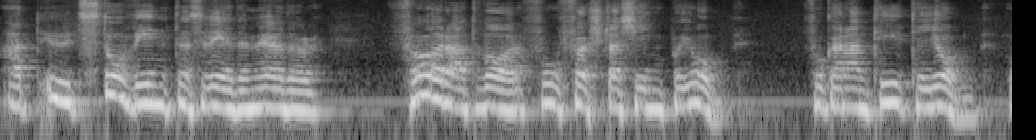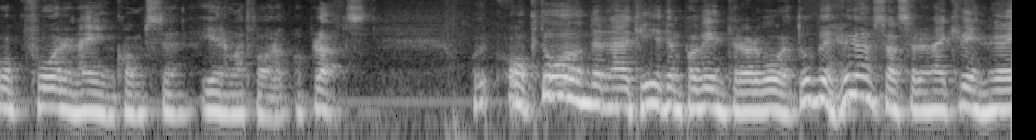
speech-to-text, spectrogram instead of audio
att utstå vinterns vedermödor för att var, få första tjing på jobb få garanti till jobb och få den här inkomsten genom att vara på plats. Och då under den här tiden på vinterhalvåret då behövs alltså den här kvinnliga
